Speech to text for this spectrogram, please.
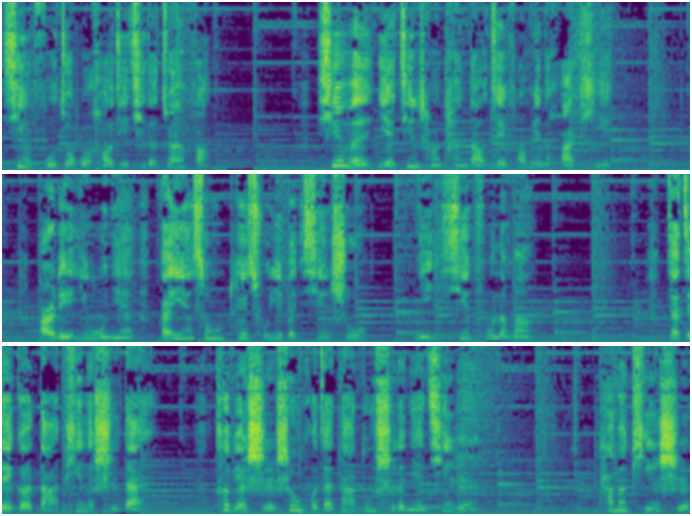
幸福做过好几期的专访，新闻也经常谈到这方面的话题。二零一五年，白岩松推出一本新书《你幸福了吗》。在这个打拼的时代。特别是生活在大都市的年轻人，他们平时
